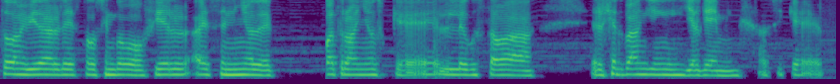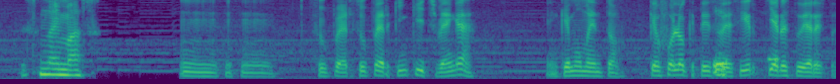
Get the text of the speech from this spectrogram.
toda mi vida le he estado siendo fiel a ese niño de cuatro años que le gustaba el headbanging y el gaming, así que pues no hay más. Súper, súper, Kinkich, venga. ¿En qué momento? ¿Qué fue lo que te hizo decir quiero estudiar esto?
